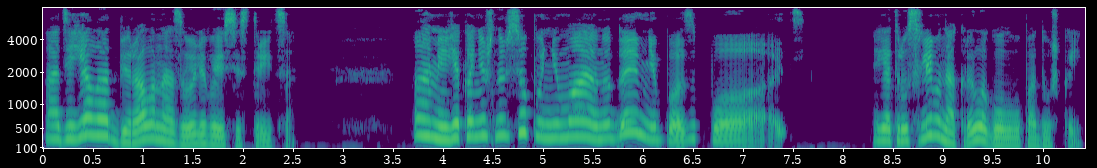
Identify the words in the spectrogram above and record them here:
а одеяло отбирала назойливая сестрица. «Ами, я, конечно, все понимаю, но дай мне поспать!» Я трусливо накрыла голову подушкой.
